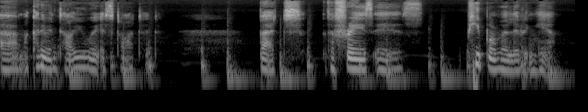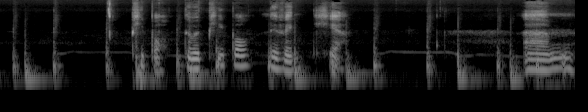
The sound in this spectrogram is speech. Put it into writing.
um, I can't even tell you where it started. But the phrase is people were living here. People. There were people living here. Um,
